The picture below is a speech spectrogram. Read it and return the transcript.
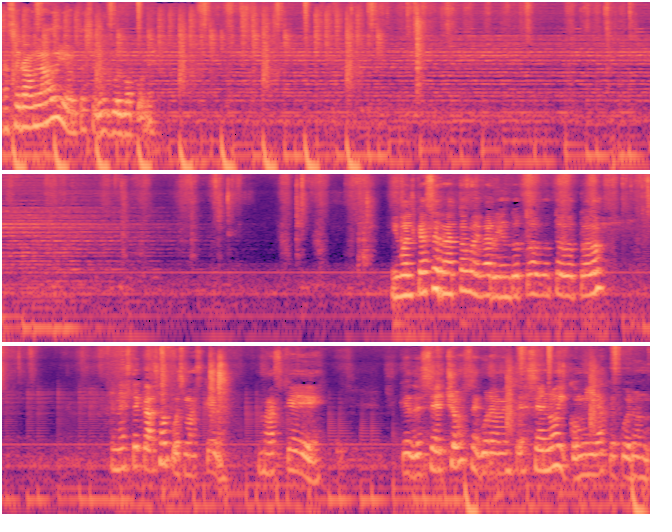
hacer a un lado y ahorita se los vuelvo a poner. Igual que hace rato voy barriendo todo, todo, todo. En este caso, pues más que, más que, que desecho, seguramente seno y comida que fueron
